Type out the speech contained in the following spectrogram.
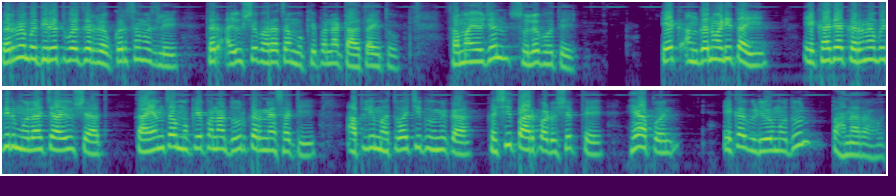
कर्णबधिरत्व जर लवकर समजले तर आयुष्यभराचा मुख्यपणा टाळता येतो. समायोजन सुलभ होते. एक अंगणवाडी ताई एखाद्या कर्णबधीर मुलाच्या आयुष्यात कायमचा मुकेपणा दूर करण्यासाठी आपली महत्त्वाची भूमिका कशी पार पाडू शकते हे आपण एका व्हिडिओमधून पाहणार आहोत.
